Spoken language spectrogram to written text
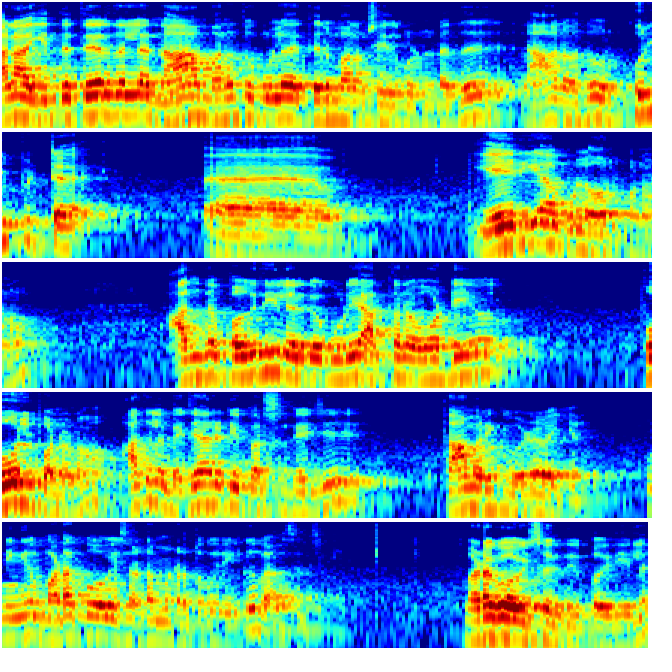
ஆனால் இந்த தேர்தலில் நான் மனதுக்குள்ளே தீர்மானம் செய்து கொண்டது நான் வந்து ஒரு குறிப்பிட்ட ஏரியாவுக்குள்ளே ஒர்க் பண்ணணும். அந்த பகுதியில் இருக்கக்கூடிய அத்தனை ஓட்டையும் போல் பண்ணணும். அதில் மெஜாரிட்டி பர்சன்டேஜ் தாமரைக்கு விழ வைக்கணும். நீங்க வடகோவை சட்டமன்ற தொகுதிக்கு வேலை செஞ்சீங்க வடகோவை பகுதியில்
